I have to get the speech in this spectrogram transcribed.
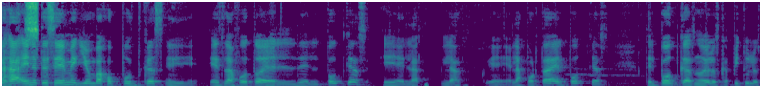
Ajá, NTCM-podcast eh, es la foto del, del podcast, eh, la, la, eh, la portada del podcast, del podcast, no de los capítulos.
